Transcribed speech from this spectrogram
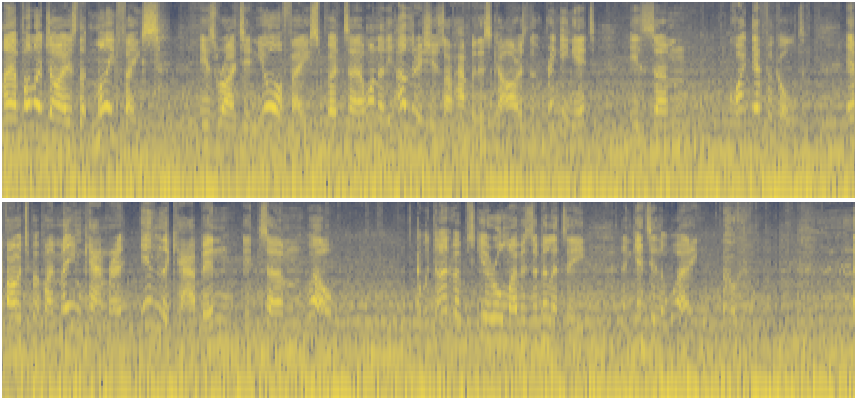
I apologise that my face is right in your face, but uh, one of the other issues I've had with this car is that rigging it is um, quite difficult. If I were to put my main camera in the cabin, it, um, well, it would kind of obscure all my visibility and get in the way.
